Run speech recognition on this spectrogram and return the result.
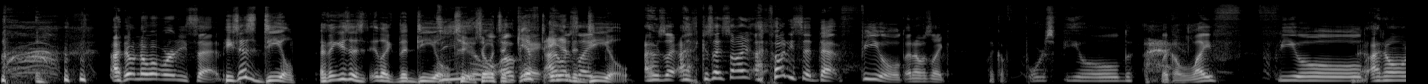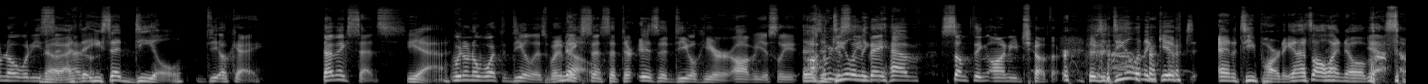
I don't know what word he said. He says deal. I think he says like the deal, too. So it's a okay. gift and a like- deal. I was like, because I, saw, I thought he said that field, and I was like, like a force field, like a life field. I don't know what he no, said. I th- he said deal. De- okay, that makes sense. Yeah. We don't know what the deal is, but it No. makes sense that there is a deal here. Obviously, There's a obviously deal in the- they have something on each other. There's a deal and a gift and a tea party, and that's all I know about Yeah. so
